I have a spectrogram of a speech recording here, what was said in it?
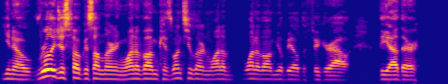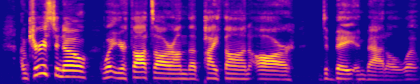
you know really just focus on learning one of them because once you learn one of one of them, you'll be able to figure out the other. I'm curious to know what your thoughts are on the Python R debate and battle. What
